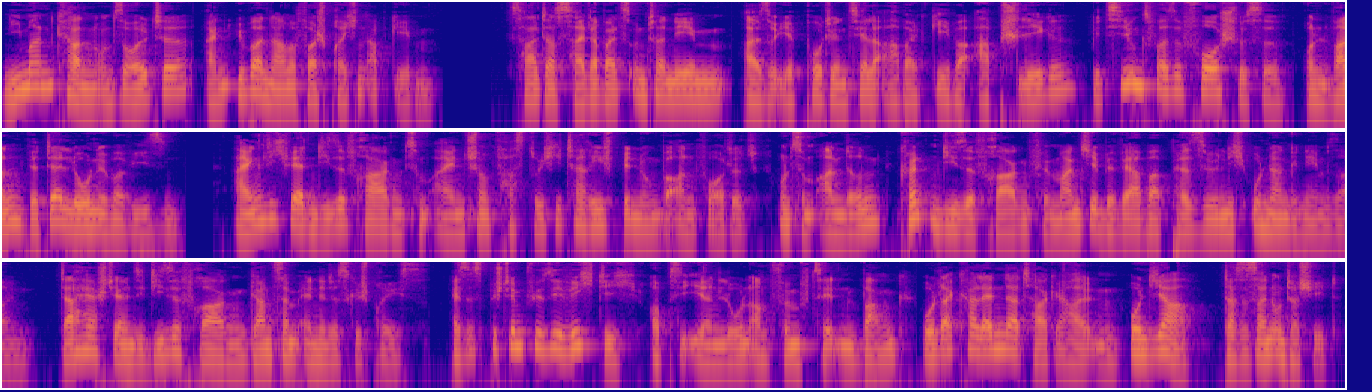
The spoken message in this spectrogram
Niemand kann und sollte ein Übernahmeversprechen abgeben. Zahlt das Zeitarbeitsunternehmen, also Ihr potenzieller Arbeitgeber, Abschläge bzw. Vorschüsse und wann wird der Lohn überwiesen? Eigentlich werden diese Fragen zum einen schon fast durch die Tarifbindung beantwortet und zum anderen könnten diese Fragen für manche Bewerber persönlich unangenehm sein. Daher stellen Sie diese Fragen ganz am Ende des Gesprächs. Es ist bestimmt für Sie wichtig, ob Sie Ihren Lohn am 15. Bank- oder Kalendertag erhalten. Und ja, das ist ein Unterschied.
